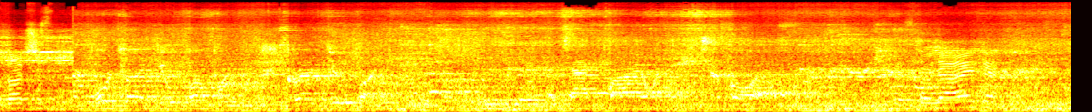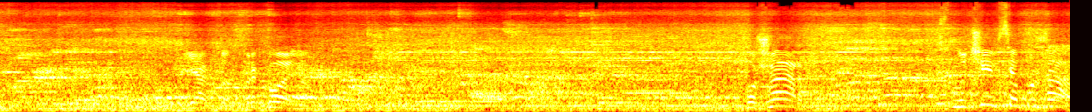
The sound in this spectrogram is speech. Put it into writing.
with AFFF. Представляєте? Як тут прикольно. Пожар. Случився пожар.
